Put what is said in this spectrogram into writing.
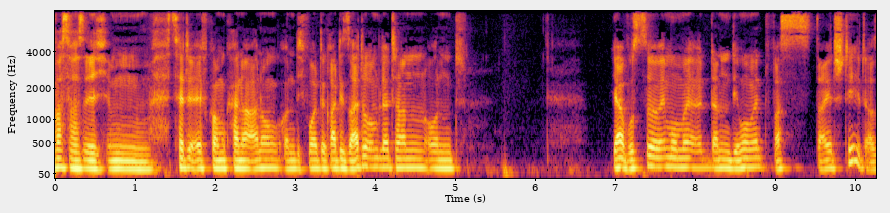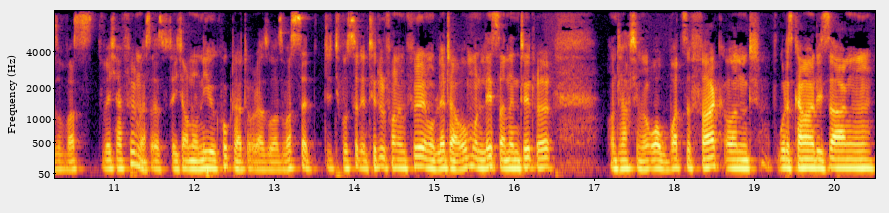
was weiß ich, im ZDF kommt, keine Ahnung. Und ich wollte gerade die Seite umblättern und ja, wusste im Moment, dann in dem Moment, was da jetzt steht. Also was, welcher Film das ist, den ich auch noch nie geguckt hatte oder so. Also was der, ich wusste den Titel von dem Film und blätter um und lese dann den Titel und dachte mir, oh, what the fuck? Und gut, das kann man natürlich sagen,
